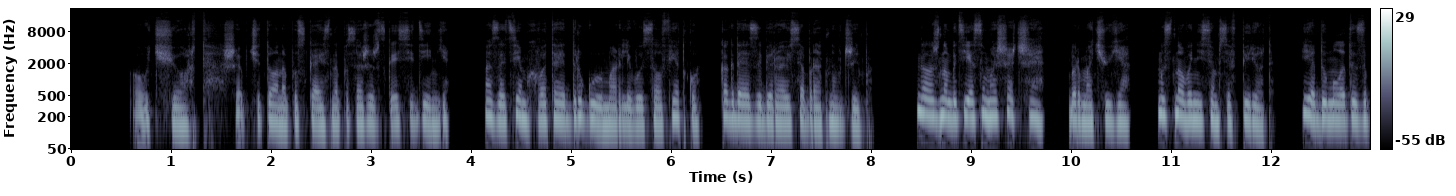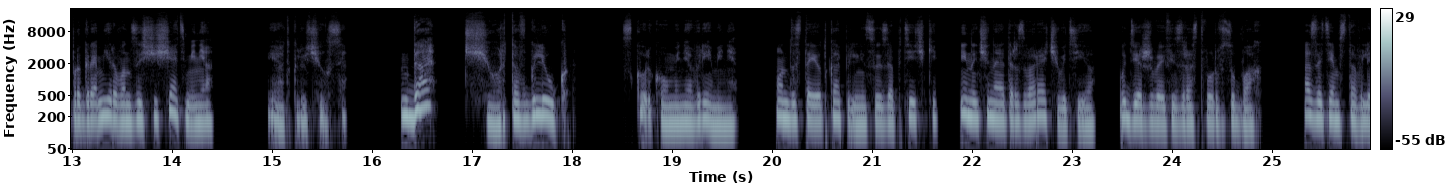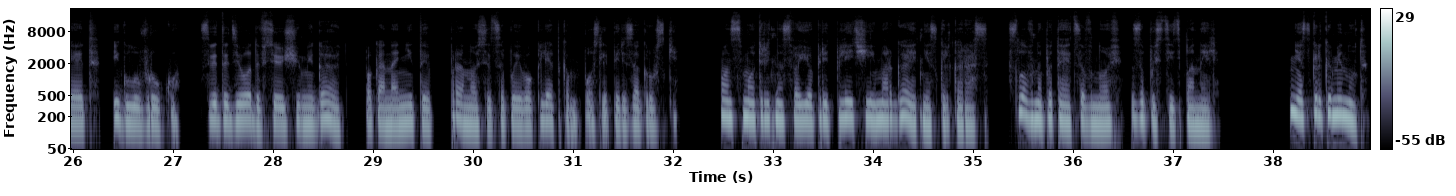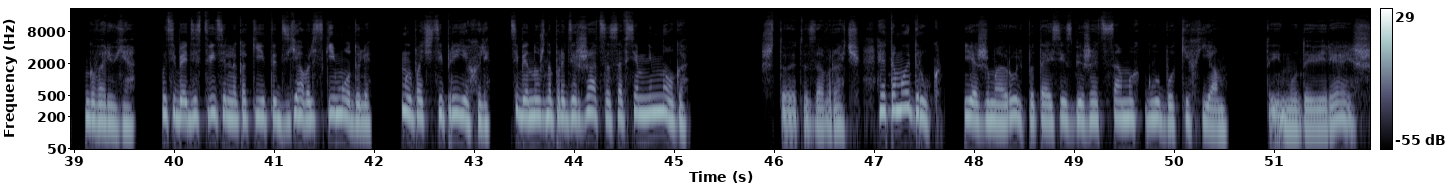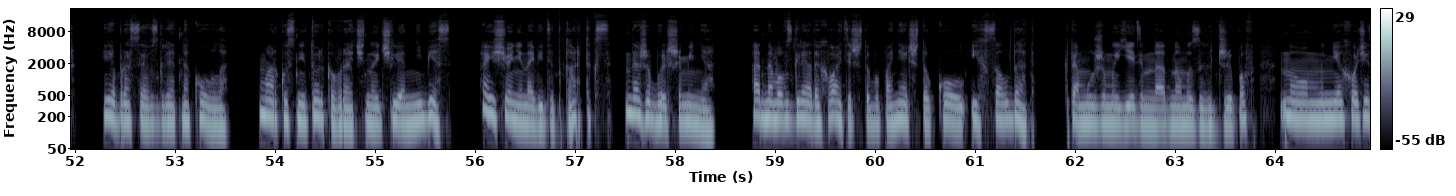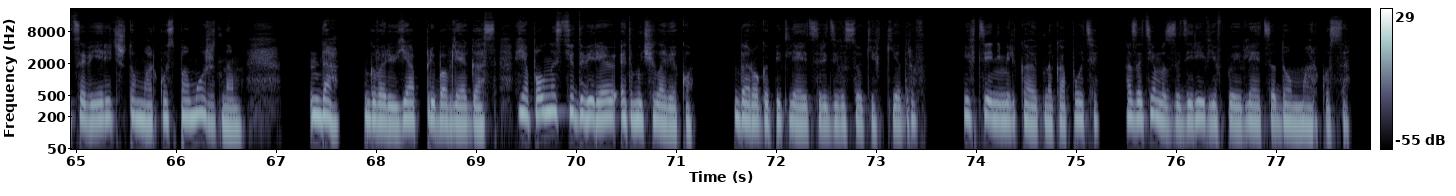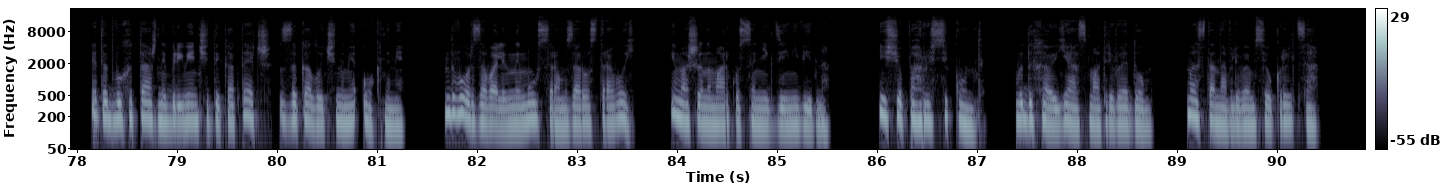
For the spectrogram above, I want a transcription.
«О, чёрт!» — шепчет он, опускаясь на пассажирское сиденье, а затем хватает другую марлевую салфетку, когда я забираюсь обратно в джип. «Должно быть, я сумасшедшая», — бормочу я. «Мы снова несемся вперед. Я думала, ты запрограммирован защищать меня». Я отключился. «Да? Чёртов глюк! Сколько у меня времени?» Он достает капельницу из аптечки и начинает разворачивать ее, удерживая физраствор в зубах, а затем вставляет иглу в руку. Светодиоды все еще мигают, пока наниты проносятся по его клеткам после перезагрузки. Он смотрит на свое предплечье и моргает несколько раз, словно пытается вновь запустить панель. «Несколько минут», — говорю я. «У тебя действительно какие-то дьявольские модули. Мы почти приехали. Тебе нужно продержаться совсем немного». Что это за врач? Это мой друг. Я сжимаю руль, пытаясь избежать самых глубоких ям. Ты ему доверяешь? Я бросаю взгляд на Коула. Маркус не только врач, но и член небес. А еще ненавидит Картекс. Даже больше меня. Одного взгляда хватит, чтобы понять, что Коул — их солдат. К тому же мы едем на одном из их джипов, но мне хочется верить, что Маркус поможет нам. «Да», — говорю я, прибавляя газ, — «я полностью доверяю этому человеку». Дорога петляет среди высоких кедров. Их тени мелькают на капоте, а затем из-за деревьев появляется дом Маркуса. Это двухэтажный бревенчатый коттедж с заколоченными окнами. Двор, заваленный мусором, зарос травой, и машины Маркуса нигде не видно. Еще пару секунд. Выдыхаю я, осматривая дом. Мы останавливаемся у крыльца.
